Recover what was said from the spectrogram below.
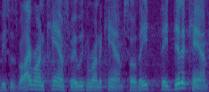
he says, but I run camps. Maybe we can run a camp. So they, they did a camp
